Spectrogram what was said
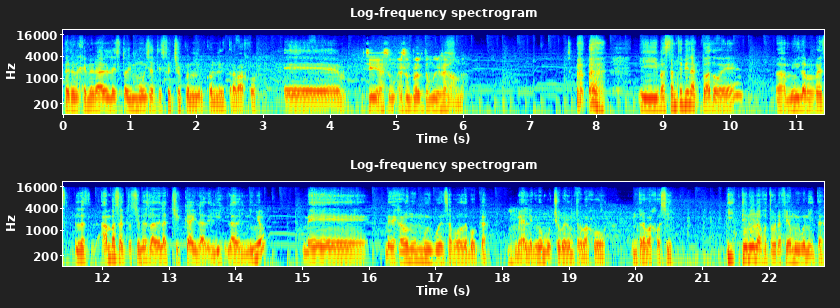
pero en general estoy muy satisfecho con, con el trabajo. Eh, Sí, es un, es un producto muy redondo. y bastante bien actuado, ¿eh? A mí la verdad es que las- ambas actuaciones, la de la chica y la del, hi- la del niño, me, me dejaron un muy buen sabor de boca. Mm. Me alegró mucho ver un trabajo, un trabajo así. Y tiene una fotografía muy bonita.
